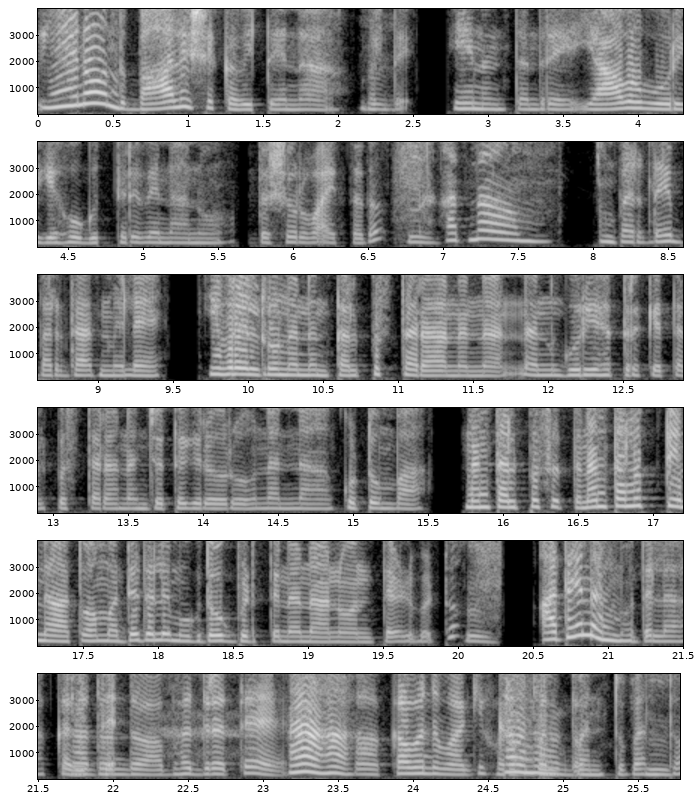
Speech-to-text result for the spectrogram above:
ಏನೋ ಒಂದು ಬಾಲಿಶ ಕವಿತೆಯನ್ನ ಬರ್ದೆ. ಏನಂತಂದ್ರೆ ಯಾವ ಊರಿಗೆ ಹೋಗುತ್ತಿರುವೆ ನಾನು ಅಂತ ಶುರುವಾಯ್ತದು. ಅದನ್ನ ಬರ್ದೆ ಬರ್ದಾದ್ಮೇಲೆ ಇವರೆಲ್ಲರೂ ನನ್ನನ್ನು ತಲುಪಿಸ್ತಾರ ನನ್ನ ನನ್ನ ಗುರಿ ಹತ್ರಕ್ಕೆ ತಲುಪಿಸ್ತಾರ ನನ್ನ ಜೊತೆಗಿರೋರು ನನ್ನ ಕುಟುಂಬ ನನ್ ತಲುಪಿಸುತ್ತೆ ನಾನು ತಲುಪ್ತೀನ ಅಥವಾ ಮಧ್ಯದಲ್ಲೇ ಮುಗ್ದೋಗ್ಬಿಡ್ತೀನ ನಾನು ಅಂತ ಹೇಳ್ಬಿಟ್ಟು. ಅದೇ ನನ್ ಮೊದಲ ಕವಿತೆ ಅದೊಂದು ಅಭದ್ರತೆ ಕವನವಾಗಿ ಕವನವಾಗಿ ಬಂತು. ಬಂತು.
